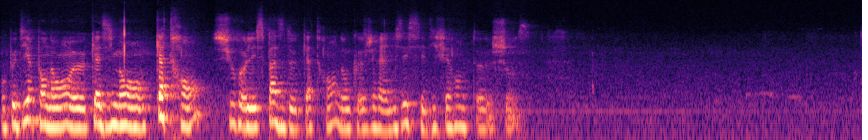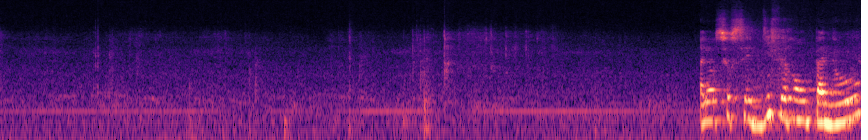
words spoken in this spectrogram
on peut dire pendant euh, quasiment 4 ans, sur l'espace de 4 ans, donc euh, j'ai réalisé ces différentes choses. Alors sur ces différents panneaux,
